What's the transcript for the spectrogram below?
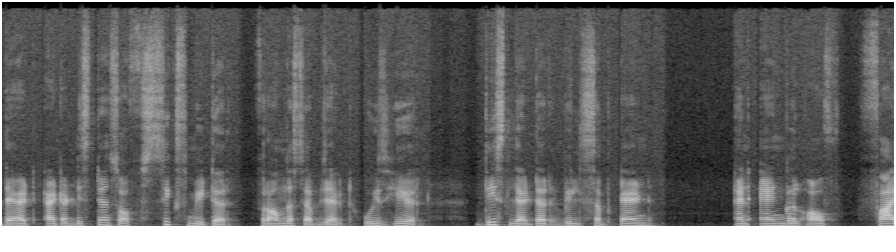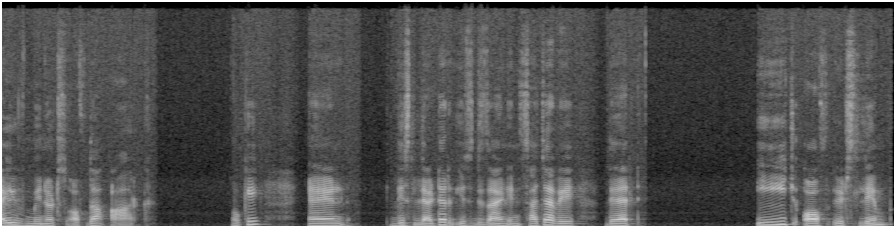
that at a distance of 6 meter from the subject who is here, this letter will subtend an angle of 5 minutes of the arc. Okay? And this letter is designed in such a way that each of its limb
